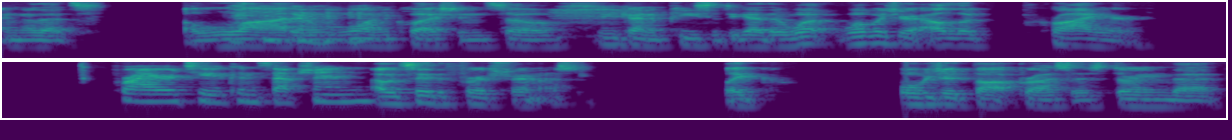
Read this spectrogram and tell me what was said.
I know that's a lot in one question, so you can kind of piece it together. What what was your outlook prior? Prior to conception? I would say the first trimester. Like, what was your thought process during that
